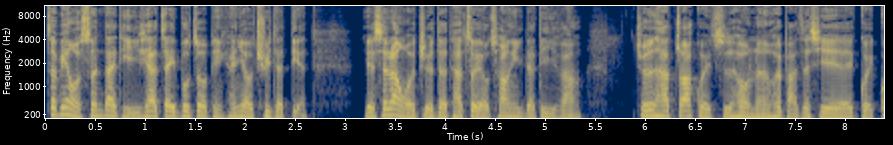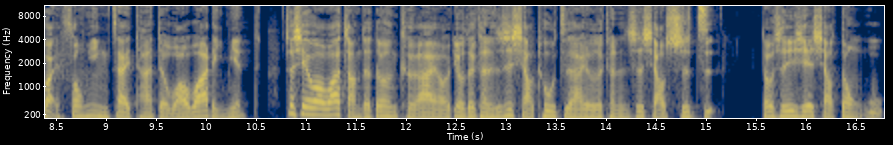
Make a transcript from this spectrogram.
这边我顺带提一下这一部作品很有趣的点，也是让我觉得他最有创意的地方，就是他抓鬼之后呢，会把这些鬼怪封印在他的娃娃里面。这些娃娃长得都很可爱哦，有的可能是小兔子啊，有的可能是小狮子，都是一些小动物。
